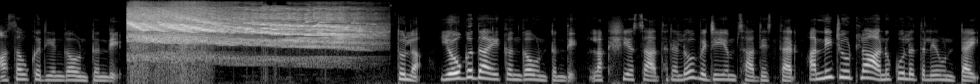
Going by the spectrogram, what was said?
అసౌకర్యంగా ఉంటుంది. తుల యోగదాయకంగా ఉంటుంది. లక్ష్య సాధనలో విజయం సాధిస్తారు. అన్ని చోట్ల అనుకూలతలే ఉంటాయి.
